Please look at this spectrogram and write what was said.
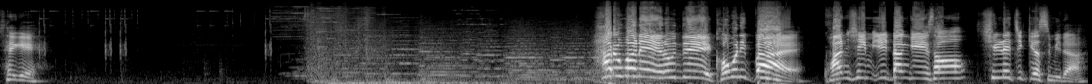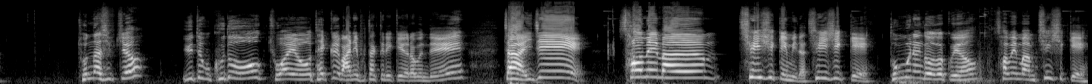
세 개. 하루 만에 여러분들 검은 이빨 관심 1단계에서 실내 찍기였습니다. 존나 쉽죠? 유튜브 구독, 좋아요, 댓글 많이 부탁드릴게요, 여러분들. 자, 이제 섬의 마음 70개입니다. 70개. 돈문양도 얻었고요. 섬의 마음 70개.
